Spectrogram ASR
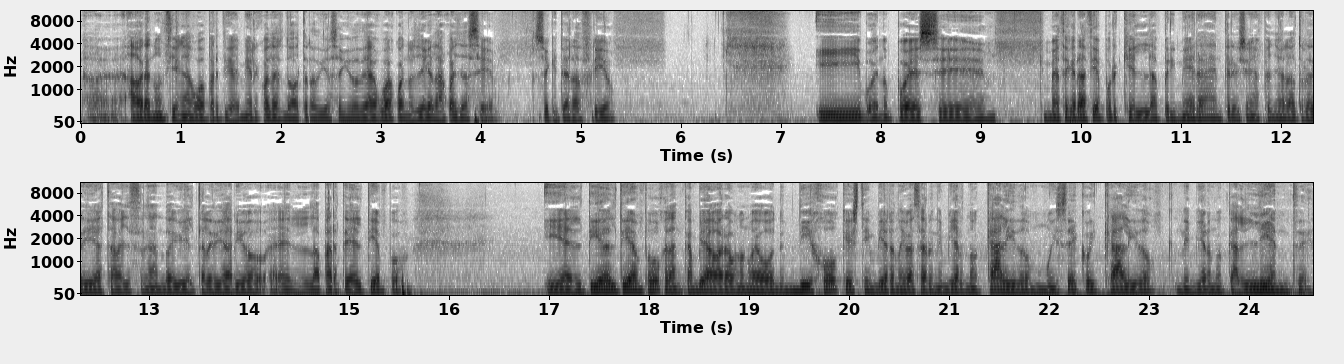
Ah, ahora anuncian agua a partir de miércoles, dos o tres días seguidos de agua. Cuando llegue el agua ya se, se quitará el frío. Y bueno, pues eh, me hace gracia porque la primera, en televisión española, otro día estaba yo cenando y vi el telediario, la parte del tiempo y el tío del tiempo, que le han cambiado ahora uno nuevo, dijo que este invierno iba a ser un invierno cálido, muy seco y cálido, un invierno caliente,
